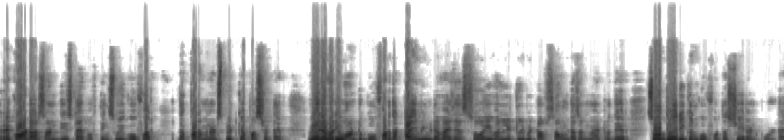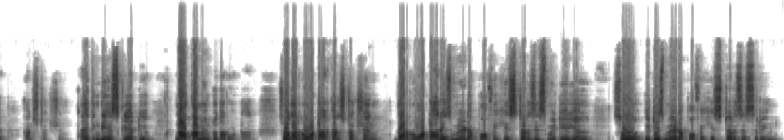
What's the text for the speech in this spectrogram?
recorders and these type of things we go for the permanent split capacitor type. Wherever you want to go for the timing devices so even little bit of sound doesn't matter there. So there you can go for the shaded pole type construction. I think this is clear to you. Now coming to the rotor. So the rotor construction the rotor is made up of a hysteresis material. So it is made up of a hysteresis ring.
